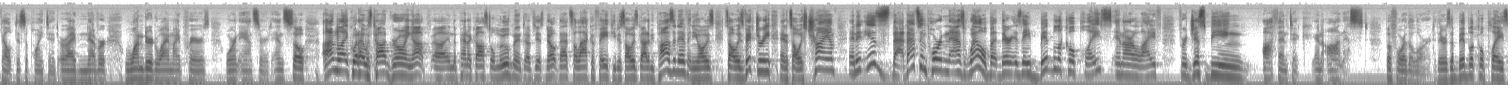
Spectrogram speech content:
felt disappointed, or I've never wondered why my prayers weren't answered. And so, unlike what I was taught growing up uh, in the Pentecostal movement of just, nope, that's a lack of faith. You just always got to be positive, and you always, it's always victory, and it's always triumph. And it is that. That's important as well, but there is a biblical place in our life for just being authentic and honest before the Lord. There is a biblical place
